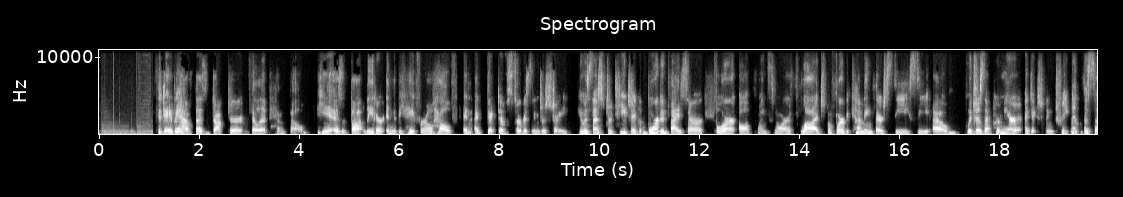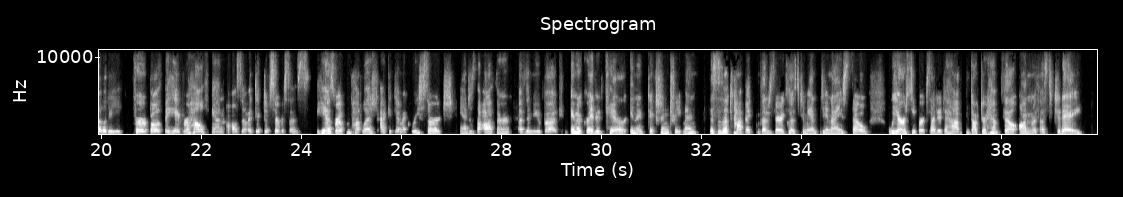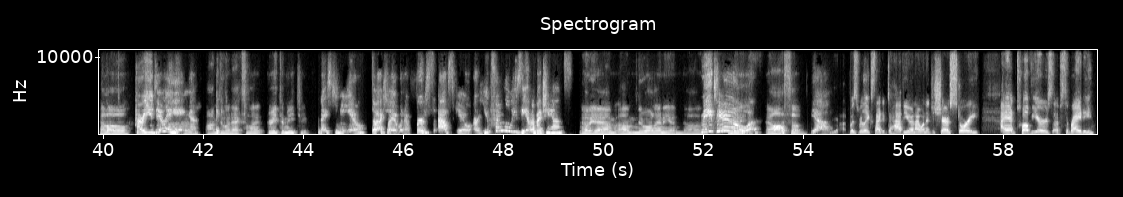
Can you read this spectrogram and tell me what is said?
Today we have with us Dr. Philip Hemphill. He is a thought leader in the behavioral health and addictive service industry. He was the strategic board advisor for All Points North Lodge before becoming their CCO, which is a premier addiction treatment facility for both behavioral health and also addictive services. He has wrote and published academic research and is the author of the new book, Integrated Care in Addiction Treatment. This is a topic that is very close to Mandy and I, so we are super excited to have Dr. Hemphill on with us today. Hello. How are you doing? I'm doing excellent. Great to meet you. Nice to meet you. So, actually, I want to first ask you Are you from Louisiana by chance? Oh yeah, I'm I'm New Orleanian. Uh, Me too. Awesome. Yeah. yeah. I was really excited to have you, and I wanted to share a story. I had 12 years of sobriety,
